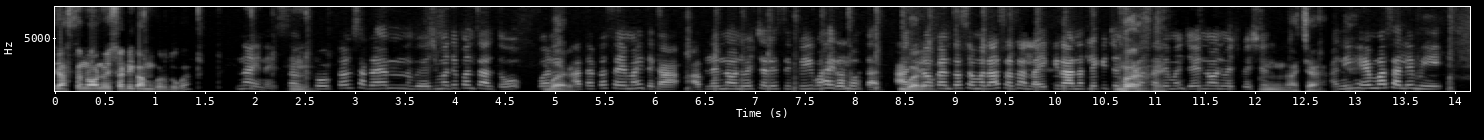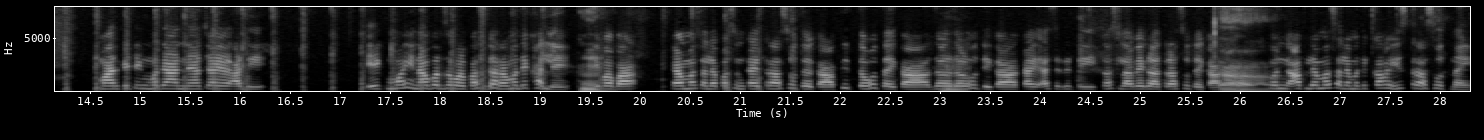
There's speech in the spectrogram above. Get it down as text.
जास्त नॉनव्हेजसाठी काम करतो का नाही नाही हम्म. टोटल सगळ्या व्हेजमध्ये पण चालतो पण बरं. आता कसं आहे माहितीये का आपल्या नॉनव्हेजच्या रेसिपी व्हायरल होतात आणि बरं. लोकांचा समज असा झालाय की रानातले किचन बरं. मसाले म्हणजे नॉनव्हेज हम्म, अच्छा आणि हे मसाले मी मार्केटिंगमध्ये आणण्याच्या आधी एक महिनाभर जवळपास घरामध्ये खाल्ले की हम्म. बाबा ह्या मसाल्यापासून काय त्रास होतोय का पित्त होतोय का जळजळ हम्म. होते का काय ऍसिडिटी कसला वेगळा त्रास होतोय का हा. पण आपल्या मसाल्यामध्ये काहीच त्रास होत नाही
